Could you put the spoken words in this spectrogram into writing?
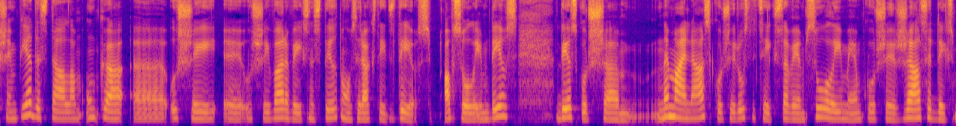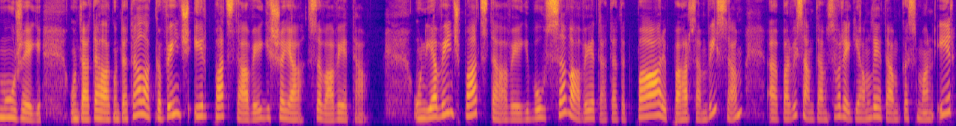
šim piedestālam un ka uz šī, uz šī varavīksnes tiltu mums ir rakstīts Dievs, apsolījuma Dievs, Dievs, kurš nemainās, kurš ir uzticīgs saviem solījumiem, kurš ir žālsirdīgs mūžīgi un tā tālāk un tā tālāk, ka viņš ir patstāvīgi šajā savā vietā. Un ja viņš patstāvīgi būs savā vietā, tātad pāri pārsam visam, par visām tām svarīgajām lietām, kas man ir,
